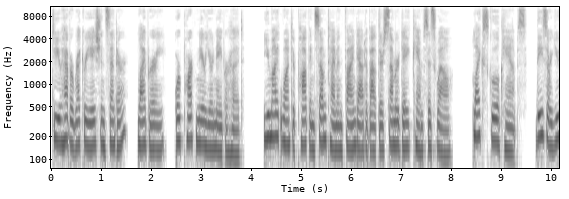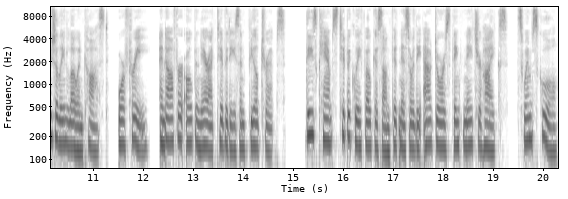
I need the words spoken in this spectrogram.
Do you have a recreation center, library, or park near your neighborhood? You might want to pop in sometime and find out about their summer day camps as well. Like school camps, these are usually low in cost, or free, and offer open air activities and field trips. These camps typically focus on fitness or the outdoors, think nature hikes, swim school,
